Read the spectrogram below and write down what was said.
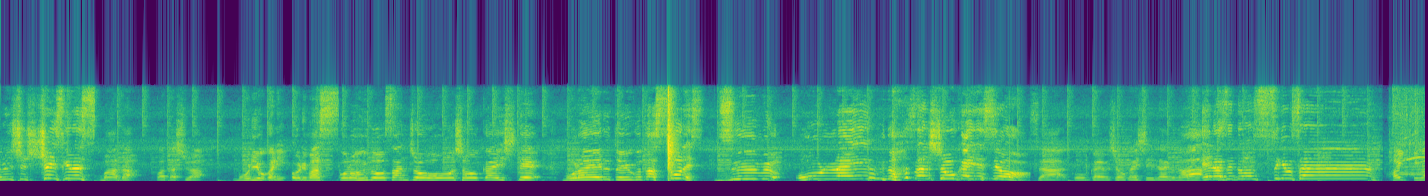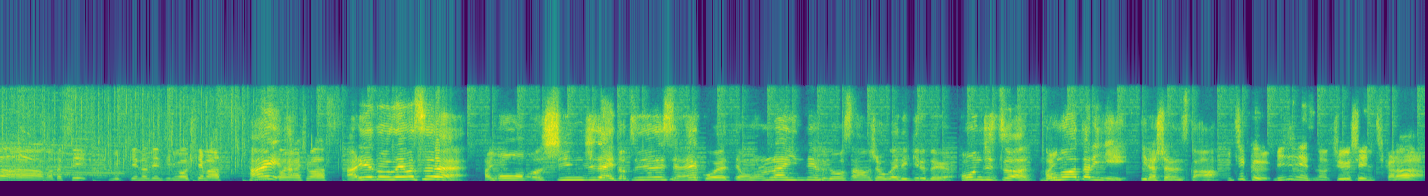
ナム住みます芸人 WC シェイスケですまだ私は盛岡におります。この不動産情報を紹介してもらえるということはそうですズームオンライン不動産紹介ですよさあ、今回も紹介していただくのは、エラセットの杉本さんはい、今、私、物件の現地にも来てます。はい。お願いします。ありがとうございます。はい、もう、新時代突入ですよね。こうやってオンラインで不動産を紹介できるという。本日は、どのあたりにいらっしゃるんですか、はい、一区ビジネスの中心地から、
